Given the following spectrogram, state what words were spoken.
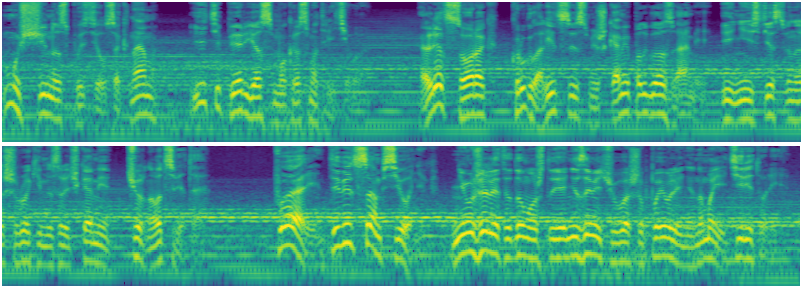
Мужчина спустился к нам, и теперь я смог рассмотреть его. Лет сорок, круглолицый, с мешками под глазами и неестественно широкими зрачками черного цвета. «Парень, ты ведь сам псионик. Неужели ты думал, что я не замечу ваше появление на моей территории?»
